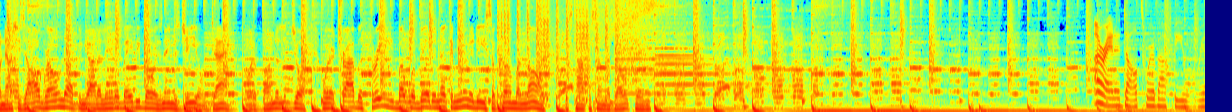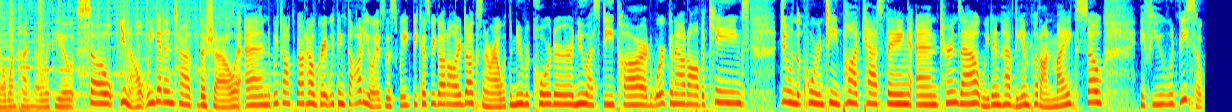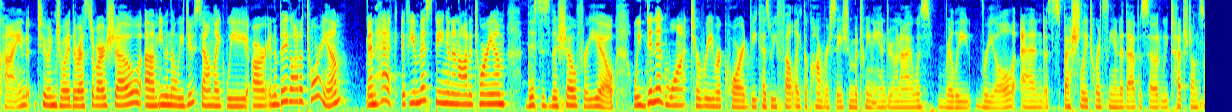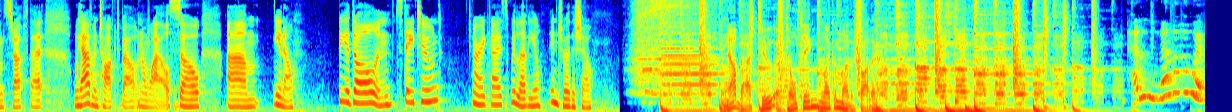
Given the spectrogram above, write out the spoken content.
Well, now she's all grown up and got a little baby boy. His name is Gio. Dang, what a bundle of joy. We're a tribe of three, but we're building a community, so come along. It's time for some adulting. All right, adults, we're about to be real one hundo with you. So, you know, we get into the show and we talk about how great we think the audio is this week because we got all our ducks in a row with a new recorder, a new SD card, working out all the kinks, doing the quarantine podcast thing, and turns out we didn't have the input on mic. So, if you would be so kind to enjoy the rest of our show, um, even though we do sound like we are in a big auditorium, and heck, if you miss being in an auditorium, this is the show for you. We didn't want to re record because we felt like the conversation between Andrew and I was really real. And especially towards the end of the episode, we touched on some stuff that we haven't talked about in a while. So, um, you know, be a doll and stay tuned. All right, guys, we love you. Enjoy the show. And now back to Adulting Like a Mother Father. Hello,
